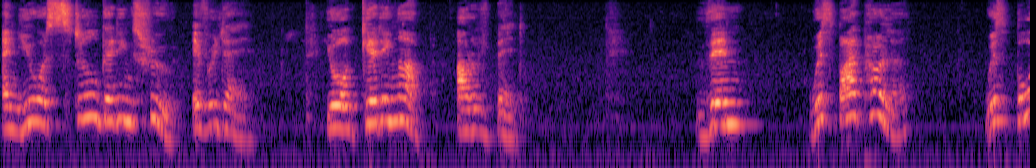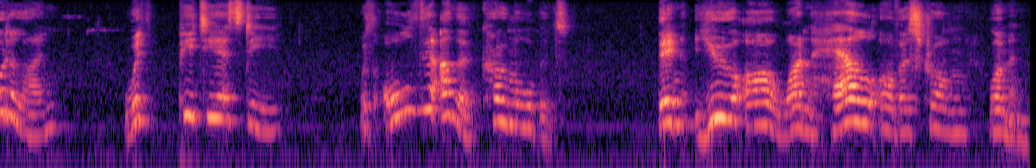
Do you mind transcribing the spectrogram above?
and you are still getting through every day, you're getting up out of bed, then with bipolar, with borderline, with PTSD, with all the other comorbids, then you are one hell of a strong woman.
